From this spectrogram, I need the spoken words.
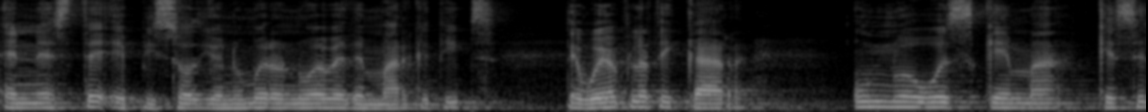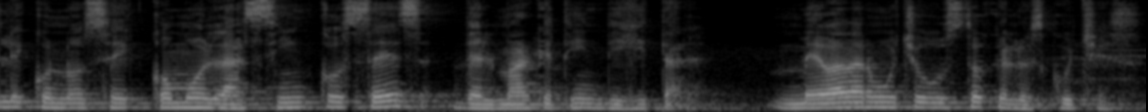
En este episodio número 9 de Marketips te voy a platicar un nuevo esquema que se le conoce como las 5 Cs del marketing digital. Me va a dar mucho gusto que lo escuches.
